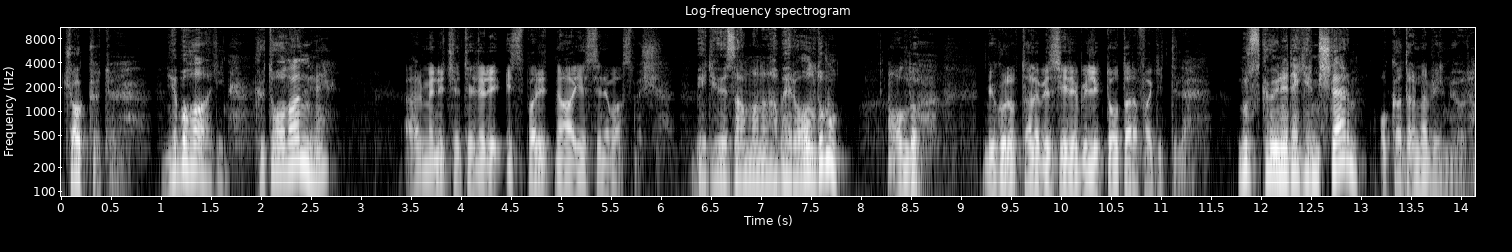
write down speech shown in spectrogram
Çok kötü. Ne bu halin? Kötü olan ne? Ermeni çeteleri İsparit nahiyesini basmış. Bediüzzaman'ın haberi oldu mu? Oldu. Bir grup talebesiyle birlikte o tarafa gittiler. Nurs köyüne de girmişler mi? O kadarını bilmiyorum.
